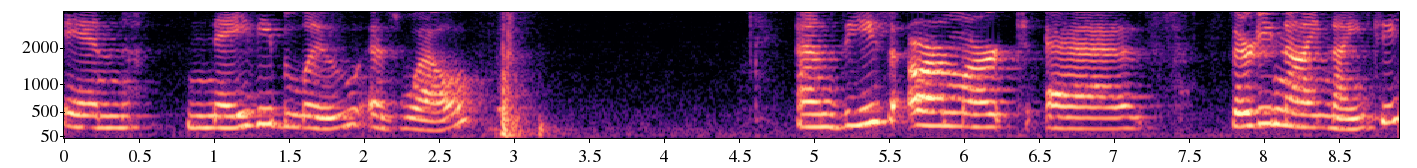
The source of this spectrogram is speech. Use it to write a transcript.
in navy blue as well. And these are marked as $39.90.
